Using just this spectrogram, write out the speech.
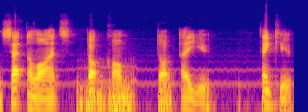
saturnalliance.com.au. Thank you.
